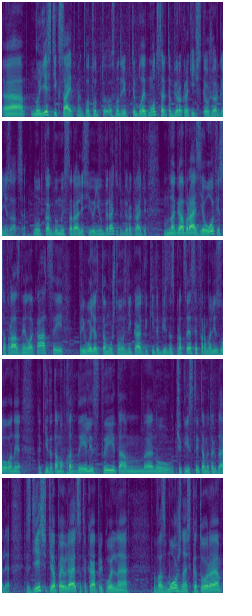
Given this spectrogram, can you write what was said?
Э, но есть excitement. Вот тут, смотри, в Template Monster это бюрократическая уже организация. Ну, вот как бы мы старались ее не убирать, эту бюрократию, многообразие офисов, разные локации приводят к тому, что возникают какие-то бизнес-процессы формализованные, какие-то там обходные листы, там, э, ну, чек-листы там и так далее. Здесь у тебя появляется такая прикольная возможность, которая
